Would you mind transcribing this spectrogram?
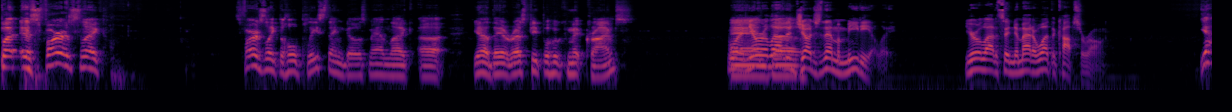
But as far as like as far as like the whole police thing goes, man, like uh yeah, they arrest people who commit crimes. Well, and, you're allowed uh, to judge them immediately. You're allowed to say no matter what, the cops are wrong. Yeah.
